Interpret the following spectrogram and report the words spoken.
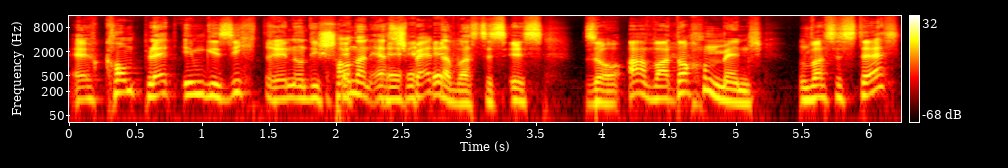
äh, komplett im Gesicht drin und die schauen dann erst später, was das ist. So, ah, war doch ein Mensch. Und was ist das?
